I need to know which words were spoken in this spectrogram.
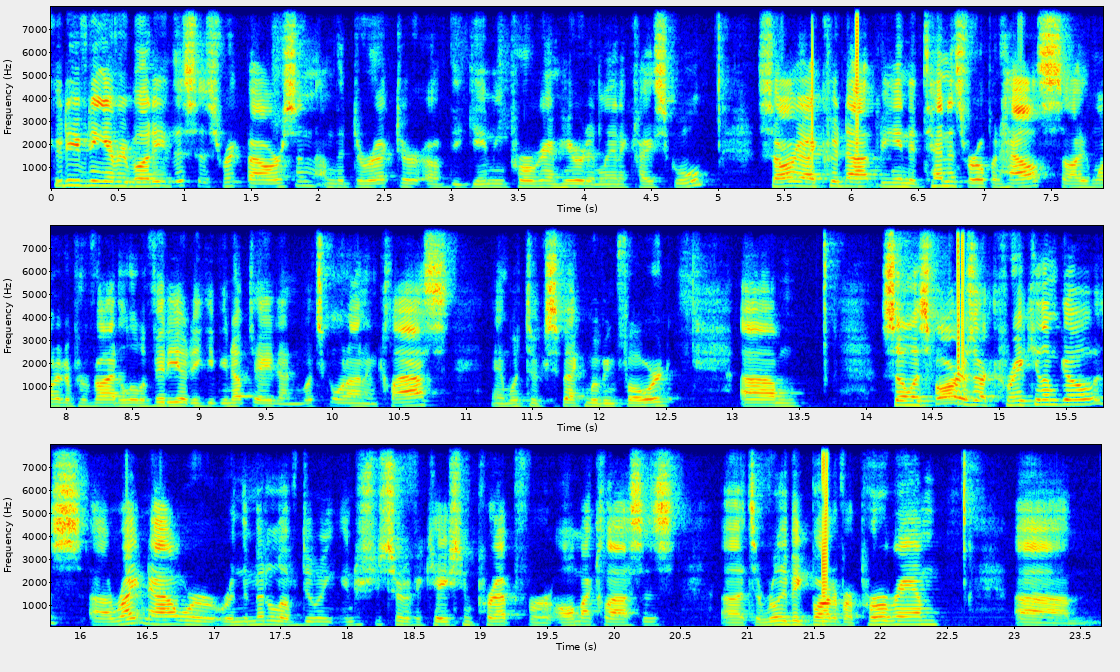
Good evening, everybody. This is Rick Bowrosen. I'm the director of the gaming program here at Atlantic High School. Sorry I could not be in attendance for open house, so I wanted to provide a little video to give you an update on what's going on in class and what to expect moving forward. Um, so as far as our curriculum goes, uh, right now we're, we're, in the middle of doing industry certification prep for all my classes. Uh, it's a really big part of our program. Um,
